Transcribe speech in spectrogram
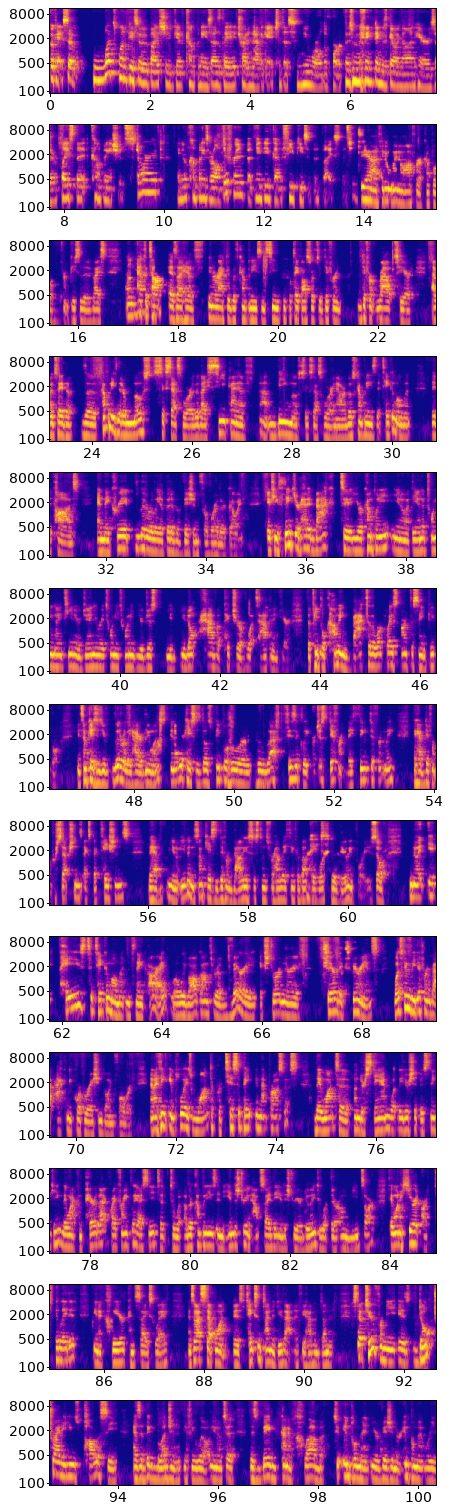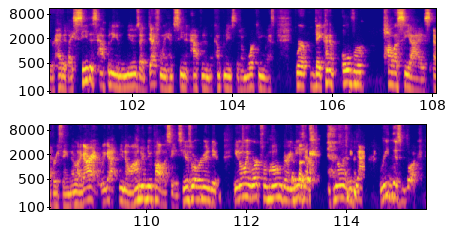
Okay, so What's one piece of advice you'd give companies as they try to navigate to this new world of work? There's many things going on here. Is there a place that companies should start? I know companies are all different, but maybe you've got a few pieces of advice that you. Yeah, if you don't mind, I'll offer a couple of different pieces of advice. Um, at the top, as I have interacted with companies and seen people take all sorts of different different routes here, I would say the the companies that are most successful or that I see kind of um, being most successful right now are those companies that take a moment they pause and they create literally a bit of a vision for where they're going. If you think you're headed back to your company, you know, at the end of 2019 or January 2020, you're just you you don't have a picture of what's happening here. The people coming back to the workplace aren't the same people. In some cases, you've literally hired new ones. In other cases, those people who are who left physically are just different. They think differently. They have different perceptions, expectations they have you know even in some cases different value systems for how they think about right. the work they're doing for you so you know it, it pays to take a moment and think all right well we've all gone through a very extraordinary shared experience what's going to be different about acme corporation going forward and i think employees want to participate in that process they want to understand what leadership is thinking. They want to compare that, quite frankly, I see, to, to what other companies in the industry and outside the industry are doing, to what their own needs are. They want to hear it articulated in a clear, concise way. And so that's step one is take some time to do that if you haven't done it. Step two for me is don't try to use policy as a big bludgeon, if you will, you know, to this big kind of club to implement your vision or implement where you're headed. I see this happening in the news. I definitely have seen it happen in the companies that I'm working with, where they kind of over policyize everything. They're like, all right, we got, you know, 100 new policies. Here's what we're going to do. You can only work from home during these hours. You know, exactly. Read this book.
